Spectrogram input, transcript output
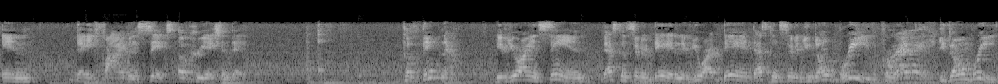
in day five and six of creation day? Because think now. If you are in sin, that's considered dead. And if you are dead, that's considered you don't breathe, correct? Right. You don't breathe.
